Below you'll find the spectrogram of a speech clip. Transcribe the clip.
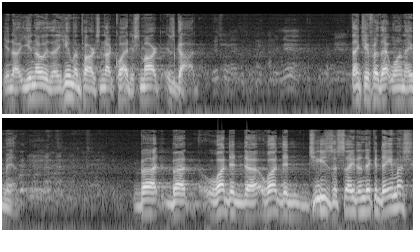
You know, you know the human part's not quite as smart as God. Thank you for that one, amen. But but what did uh, what did Jesus say to Nicodemus?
